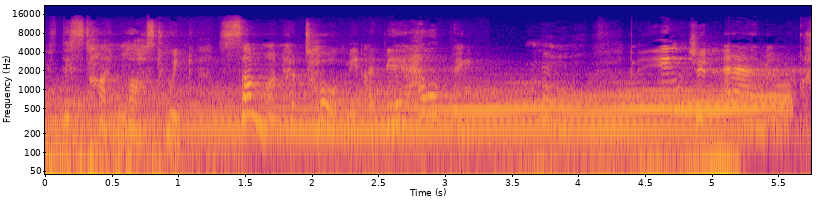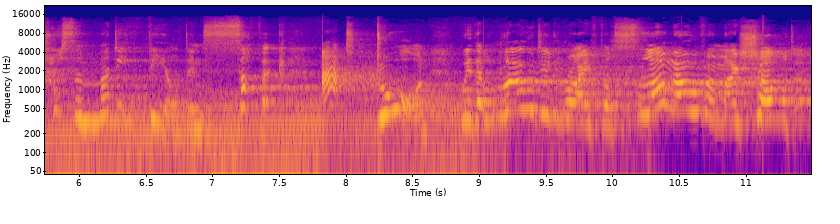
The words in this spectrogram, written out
if this time last week someone had told me I'd be helping oh, an injured airman across a muddy field in Suffolk at dawn with a loaded rifle slung over my shoulder,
